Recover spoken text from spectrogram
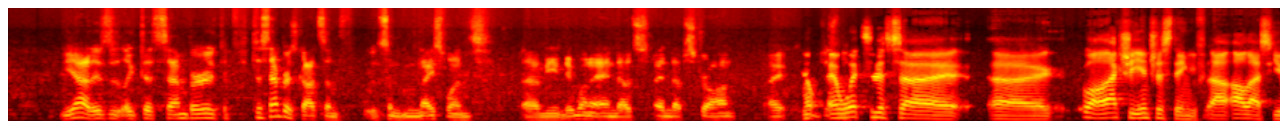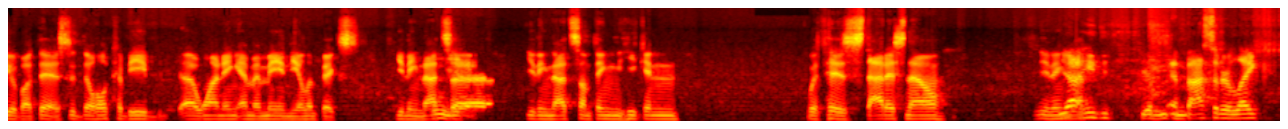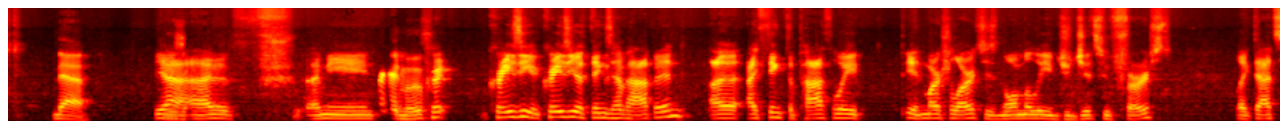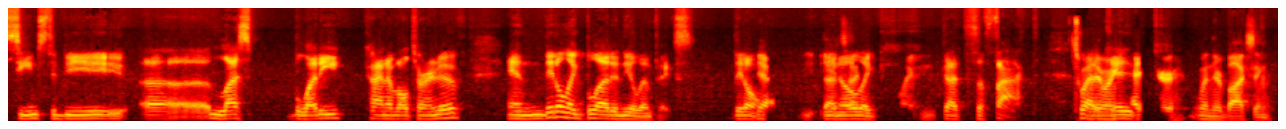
Yeah, there's like December. December's got some some nice ones. I mean, they want to end out end up strong. I, and what's this? Uh, uh, well, actually, interesting. Uh, I'll ask you about this. The whole Khabib uh, wanting MMA in the Olympics. You think that's Ooh, yeah. uh, you think that's something he can, with his status now? You think? Yeah, that, he ambassador like. Yeah. Yeah, I, I mean, a good move. Cra- crazy, crazier things have happened. I, I think the pathway in martial arts is normally jujitsu first. Like that seems to be uh, less bloody kind of alternative, and they don't like blood in the Olympics. They don't. Yeah, you know, like that's a fact. That's why like, they're wearing when they're boxing.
